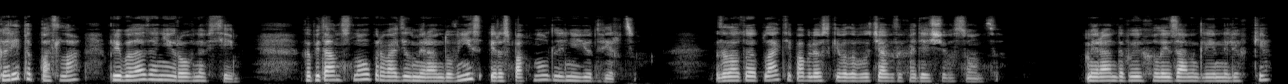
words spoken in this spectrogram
Карета посла прибыла за ней ровно в семь. Капитан снова проводил Миранду вниз и распахнул для нее дверцу. Золотое платье поблескивало в лучах заходящего солнца. Миранда выехала из Англии налегке,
